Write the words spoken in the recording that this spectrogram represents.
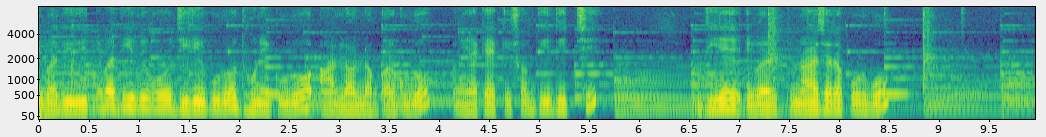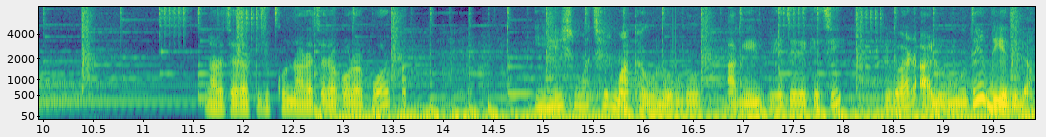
এবার দিয়ে এবার দিয়ে দেবো জিরে গুঁড়ো, ধনে গুঁড়ো আর লাল লঙ্কার গুঁড়ো। আমি একে একে সব দিয়ে দিচ্ছি। দিয়ে এবার একটু নাড়াচাড়া করব। নাড়াচাড়া, কিছুক্ষণ নাড়াচাড়া করার পর ইলিশ মাছের মাথাগুলো ওগুলো আগেই ভেজে রেখেছি। এবার আলুর মধ্যে দিয়ে দিলাম।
